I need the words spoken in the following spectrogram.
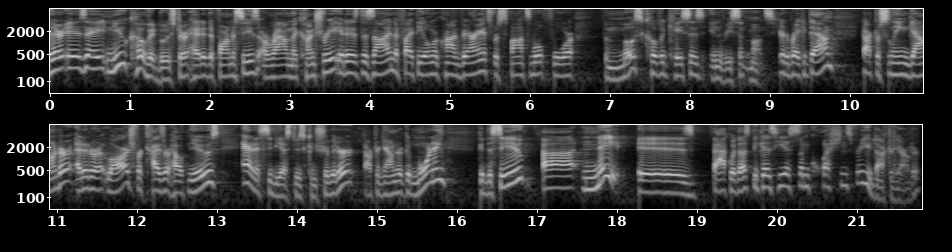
There is a new COVID booster headed to pharmacies around the country. It is designed to fight the Omicron variants responsible for the most COVID cases in recent months. Here to break it down, Dr. Celine Gounder, editor at large for Kaiser Health News and a CBS News contributor. Dr. Gounder, good morning. Good to see you. Uh, Nate is back with us because he has some questions for you, Dr. Gounder.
